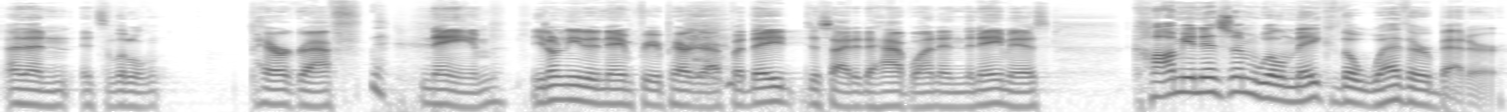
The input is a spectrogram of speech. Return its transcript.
And then it's a little paragraph name. You don't need a name for your paragraph, but they decided to have one, and the name is Communism Will Make the Weather Better.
